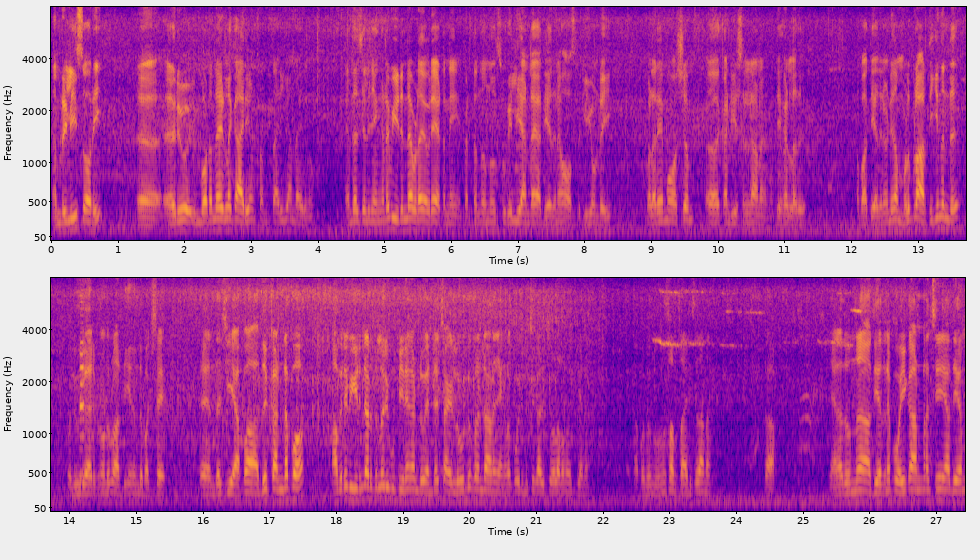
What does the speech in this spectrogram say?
I am release sorry ഒരു ഇമ്പോർട്ടന്റ് ആയിട്ടുള്ള കാര്യം സംസാരിക്കാണ്ടായിരുന്നു. എന്താ വെച്ചാൽ ഞങ്ങളുടെ വീടിന്റെ അവിടെ ഒരു ഏട്ടനെ പെട്ടെന്നൊന്ന് സുഖമില്ലാണ്ട് അദ്ദേഹത്തിനെ ഹോസ്പിറ്റലിൽ കൊണ്ടുപോയി. വളരെ മോശം കണ്ടീഷനിലാണ് അദ്ദേഹം ഉള്ളത്. അപ്പോൾ അദ്ദേഹത്തിന് വേണ്ടി നമ്മൾ പ്രാർത്ഥിക്കുന്നുണ്ട്. ഒരു ഗുരുവായൂരപ്പനോട് പ്രാർത്ഥിക്കുന്നുണ്ട്. പക്ഷേ എന്താ ചെയ്യുക അപ്പോൾ അത് കണ്ടപ്പോൾ അവർ വീടിന്റെ അടുത്തുള്ള ഒരു കുട്ടീനെ കണ്ടു. എന്റെ ചൈൽഡ്ഹുഡ് ഫ്രണ്ടാണ് ഞങ്ങളൊക്കെ ഒരുമിച്ച് കളിച്ച് വളർന്നു നോക്കിയാണ് അപ്പോൾ അതൊന്നും സംസാരിച്ചതാണ്. കേട്ടോ ഞാനതൊന്ന് അദ്ദേഹത്തിനെ പോയി കാണണം വെച്ച് അദ്ദേഹം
